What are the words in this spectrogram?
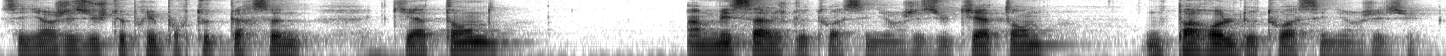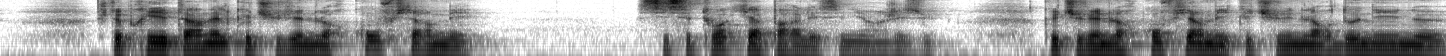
Seigneur Jésus, je te prie pour toute personne qui attendent un message de toi, Seigneur Jésus, qui attendent une parole de toi, Seigneur Jésus. Je te prie, Éternel, que tu viennes leur confirmer, si c'est toi qui as parlé, Seigneur Jésus, que tu viennes leur confirmer, que tu viennes leur donner une,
